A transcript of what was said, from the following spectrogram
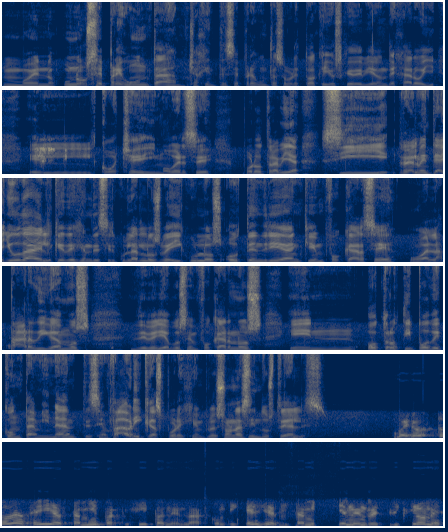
Bueno, uno se pregunta, mucha gente se pregunta, sobre todo aquellos que debieron dejar hoy el coche y moverse por otra vía, si realmente ayuda el que dejen de circular los vehículos o tendrían que enfocarse, o a la par, digamos, deberíamos enfocarnos en otro tipo de contaminantes, en fábricas, por ejemplo, en zonas industriales. Bueno, todas ellas también participan en las contingencias y también tienen restricciones.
